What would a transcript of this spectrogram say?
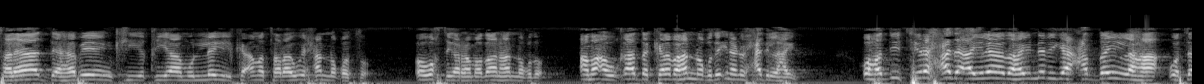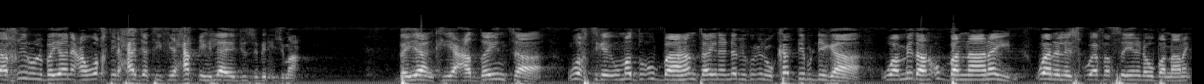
salaada habeenkii qiyaamuleylka ama taraawiix ha noqoto oo wakhtiga ramadaan ha noqdo ama awqaadda kaleba ha noqdo inaanu xad lahayn. Oo haddii tiro xada ay leedahay nebigaa caddayn lahaa wa ta'khiiru lbayaani can waqti alxaajati fii xaqihi laa yajuusu bilijmac bayaankiiyo caddaynta wakhtigay ummaddu u baahan tahayna nebigu inuu ka dibdhigaa waa midaan u bannaanayn waana la isku waafaqsanyahin ina u bannaanayn.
